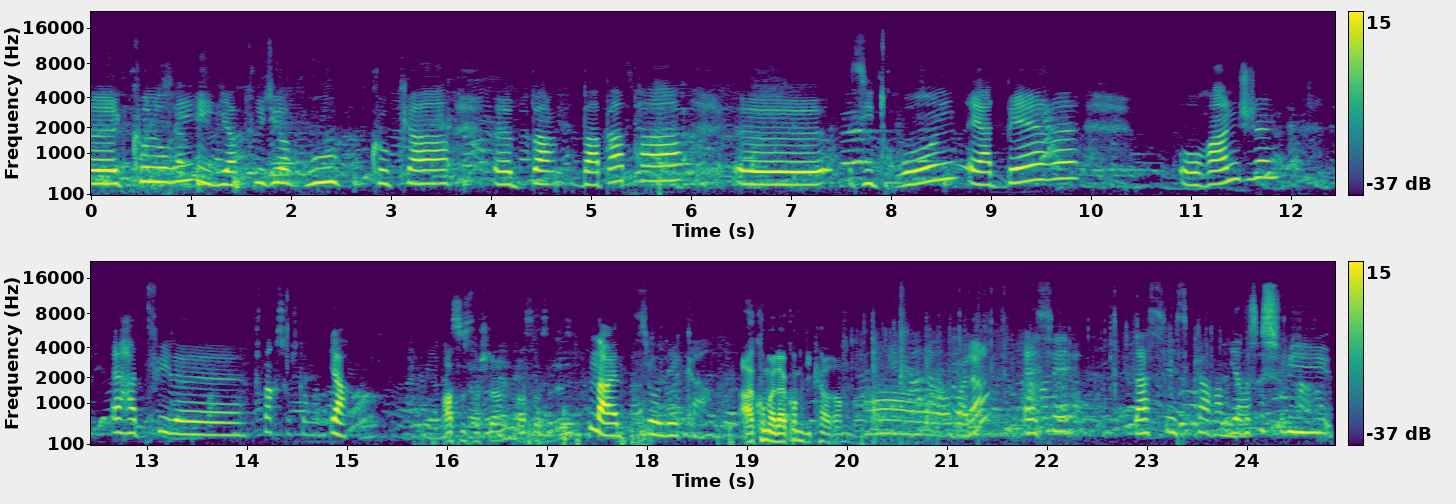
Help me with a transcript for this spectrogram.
euh, coloré. Il y a plusieurs goûts coca, euh, barbapapa, euh, Zitronen, Erdbeere, Orangen. Er hat viele Geschmacksrichtungen. Ja. Hast du es verstanden, was das ist? Nein, so lecker. Ah, guck mal, da kommt die Karamba. Oh, voilà. Es ist, das ist Karamba. Ja, das ist wie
